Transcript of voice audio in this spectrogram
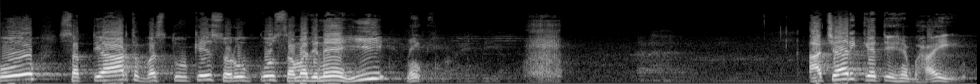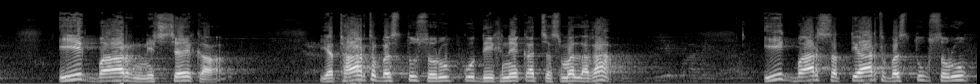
को सत्यार्थ वस्तु के स्वरूप को समझने ही नहीं आचार्य कहते हैं, भाई, एक बार निश्चय का यथार्थ वस्तु स्वरूप को देखने का चश्मा लगा। एक बार सत्यार्थ वस्तु स्वरूप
